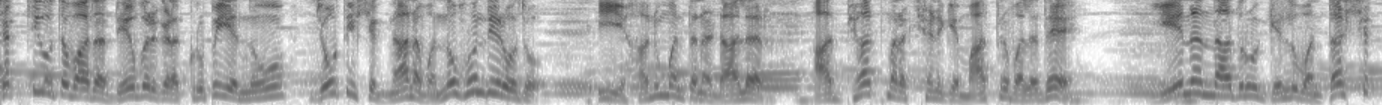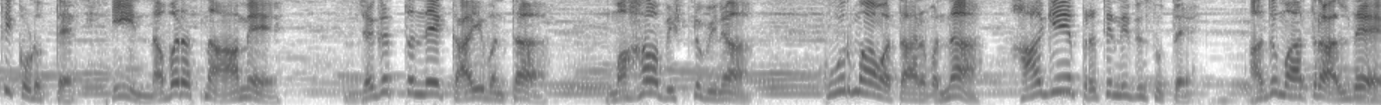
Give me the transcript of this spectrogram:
ಶಕ್ತಿಯುತವಾದ ದೇವರುಗಳ ಕೃಪೆಯನ್ನು ಜ್ಯೋತಿಷ್ಯ ಜ್ಞಾನವನ್ನು ಹೊಂದಿರೋದು. ಈ ಹನುಮಂತನ ಡಾಲರ್ ಆಧ್ಯಾತ್ಮ ರಕ್ಷಣೆಗೆ ಮಾತ್ರವಲ್ಲದೆ ಏನನ್ನಾದರೂ ಗೆಲ್ಲುವಂತ ಶಕ್ತಿ ಕೊಡುತ್ತೆ. ಈ ನವರತ್ನ ಆಮೆ ಜಗತ್ತನ್ನೇ ಕಾಯುವಂತ ಮಹಾವಿಷ್ಣುವಿನ ಕೂರ್ಮಾವತಾರವನ್ನ ಹಾಗೇ ಪ್ರತಿನಿಧಿಸುತ್ತೆ. ಅದು ಮಾತ್ರ ಅಲ್ಲದೆ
